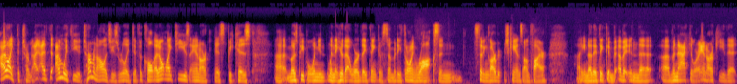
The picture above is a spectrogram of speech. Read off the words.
I like the term. I, I am with you. Terminology is really difficult. I don't like to use anarchist because uh, most people, when you when they hear that word, they think of somebody throwing rocks and setting garbage cans on fire. Uh, you know, they think of, of it in the uh, vernacular anarchy that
